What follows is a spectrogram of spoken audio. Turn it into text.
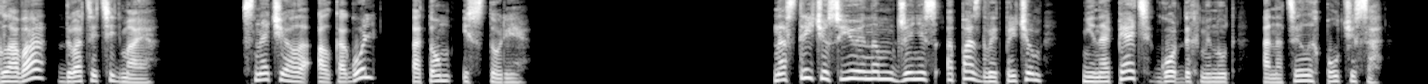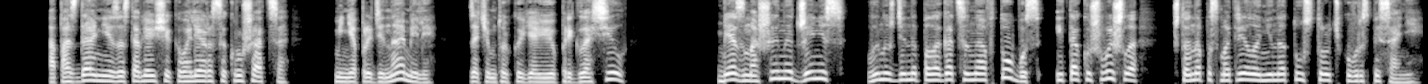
Глава 27. Сначала алкоголь, потом история. На встречу с Юэном Дженнис опаздывает, причем не на пять гордых минут, а на целых полчаса. Опоздание, заставляющее кавалера сокрушаться. Меня продинамили, зачем только я ее пригласил. Без машины Дженнис вынуждена полагаться на автобус, и так уж вышло, что она посмотрела не на ту строчку в расписании.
